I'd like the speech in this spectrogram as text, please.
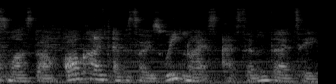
Taskmaster, archived episodes weeknights at 7.30.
